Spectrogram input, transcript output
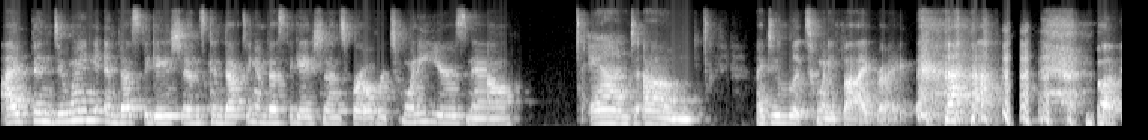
I've been doing investigations, conducting investigations for over 20 years now. And um, I do look 25, right? but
